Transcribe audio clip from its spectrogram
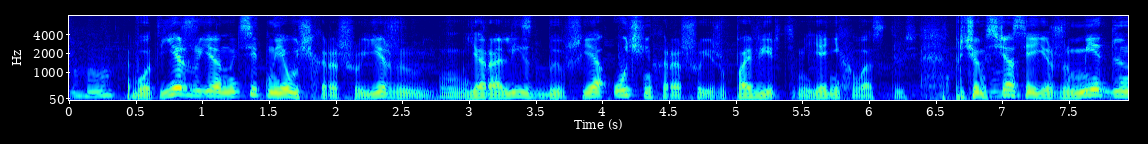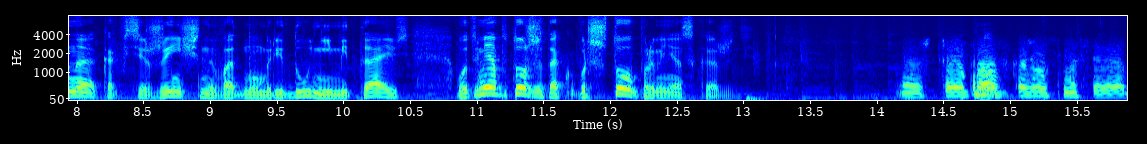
Мгм. Вот, езжу я, ну, действительно, я очень хорошо езжу, я ролист бывший, я очень хорошо езжу, поверьте мне, я не хвастаюсь. Причем сейчас я езжу медленно, как все женщины, в одном ряду, не метаюсь. Вот у меня тоже так, вот что вы про меня скажете? Э, Что я правда скажу, в смысле...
